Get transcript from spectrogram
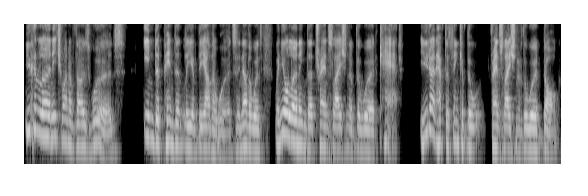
you can learn each one of those words independently of the other words. In other words, when you're learning the translation of the word cat, you don't have to think of the translation of the word dog.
